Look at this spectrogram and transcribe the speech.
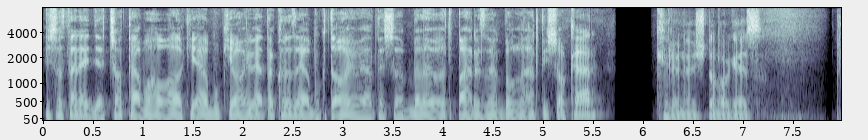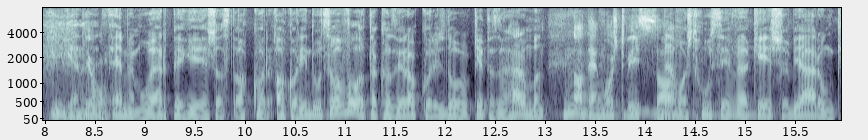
és aztán egy-egy csatába, ha valaki elbukja a hajóját, akkor az elbukta a hajóját, és beleölt pár ezer dollárt is akár. Különös dolog ez. Igen, Jó. MMORPG, és azt akkor, akkor indult, szóval voltak azért akkor is dolgok 2003-ban. Na de most vissza. De most 20 évvel később járunk,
